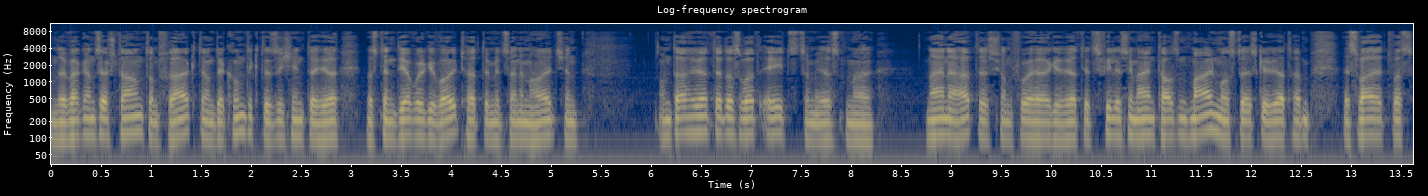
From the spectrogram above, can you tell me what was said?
und er war ganz erstaunt und fragte und erkundigte sich hinterher, was denn der wohl gewollt hatte mit seinem Häutchen. Und da hörte er das Wort AIDS zum ersten Mal. Nein, er hatte es schon vorher gehört, jetzt fiel es ihm ein, tausendmal musste er es gehört haben. Es war etwas,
